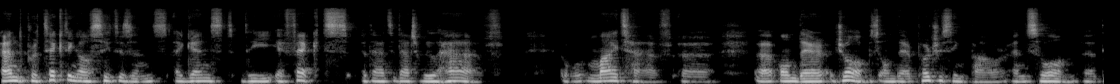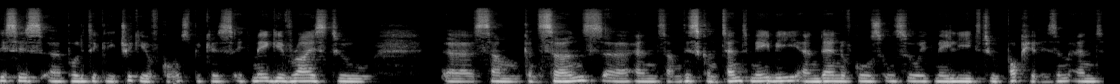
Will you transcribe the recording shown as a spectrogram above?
and protecting our citizens against the effects that that will have might have uh, uh, on their jobs, on their purchasing power, and so on. Uh, this is uh, politically tricky, of course, because it may give rise to uh, some concerns uh, and some discontent, maybe, and then, of course, also it may lead to populism. And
